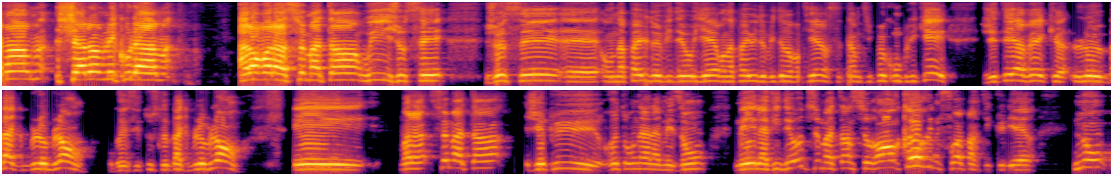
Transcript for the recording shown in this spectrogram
Shalom, shalom les koulam. Alors voilà, ce matin, oui, je sais, je sais, eh, on n'a pas eu de vidéo hier, on n'a pas eu de vidéo avant-hier, c'était un petit peu compliqué. J'étais avec le bac bleu-blanc, vous connaissez tous le bac bleu-blanc. Et voilà, ce matin, j'ai pu retourner à la maison, mais la vidéo de ce matin sera encore une fois particulière. Non,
